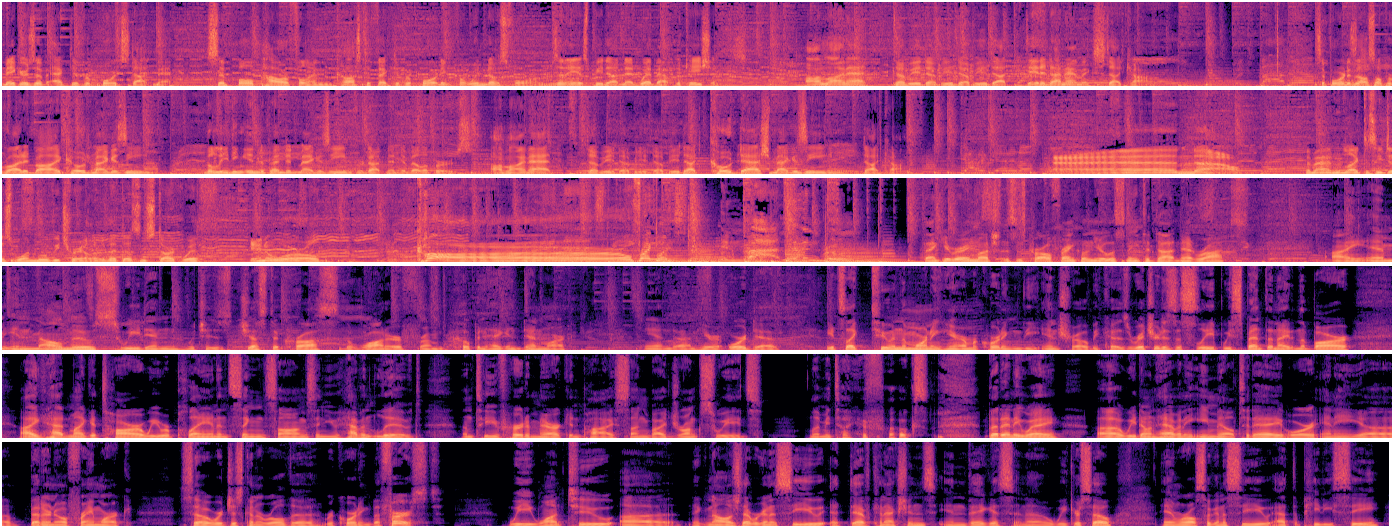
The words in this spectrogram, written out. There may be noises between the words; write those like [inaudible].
makers of ActiveReports.net, simple, powerful, and cost-effective reporting for Windows forms and ASP.NET web applications. Online at www.datadynamics.com. Support is also provided by Code Magazine, the leading independent magazine for .NET developers. Online at www.code-magazine.com. And now, the man who'd like to see just one movie trailer that doesn't start with "In a World," Carl Franklin. In my living room. Thank you very much. This is Carl Franklin. You're listening to .NET Rocks. I am in Malmö, Sweden, which is just across the water from Copenhagen, Denmark. And I'm here at Øredev. It's like 2 in the morning here. I'm recording the intro because Richard is asleep. We spent the night in the bar. I had my guitar. We were playing and singing songs, and you haven't lived until you've heard American Pie sung by drunk Swedes. Let me tell you, [laughs] folks. But anyway, uh, we don't have any email today or any uh, Better Know framework. So we're just going to roll the recording. But first, we want to uh, acknowledge that we're going to see you at Dev Connections in Vegas in a week or so. And we're also going to see you at the PDC.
